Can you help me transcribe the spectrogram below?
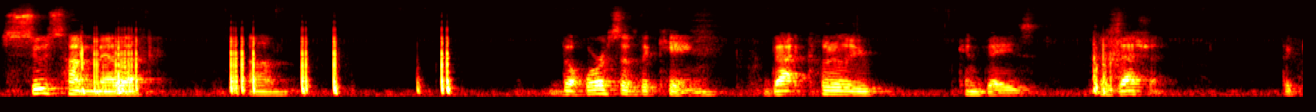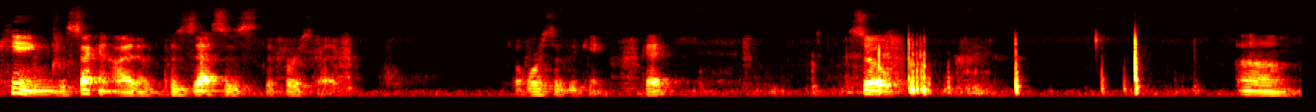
Sus um, the horse of the king, that clearly conveys possession. The king, the second item, possesses the first item, the horse of the king. Okay? So, um,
